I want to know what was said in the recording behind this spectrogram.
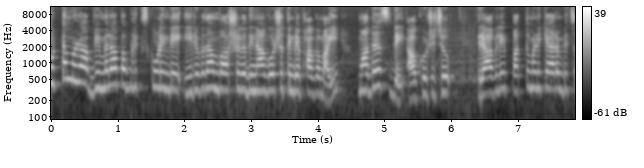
കുട്ടമ്പുഴ വിമല പബ്ലിക് സ്കൂളിന്റെ ഇരുപതാം വാർഷിക ദിനാഘോഷത്തിന്റെ ഭാഗമായി മദേഴ്സ് ഡേ ആഘോഷിച്ചു. രാവിലെ പത്ത് മണിക്ക് ആരംഭിച്ച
